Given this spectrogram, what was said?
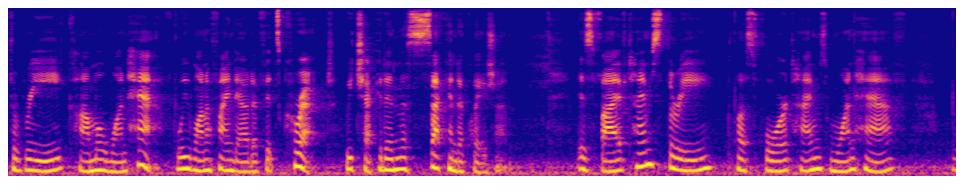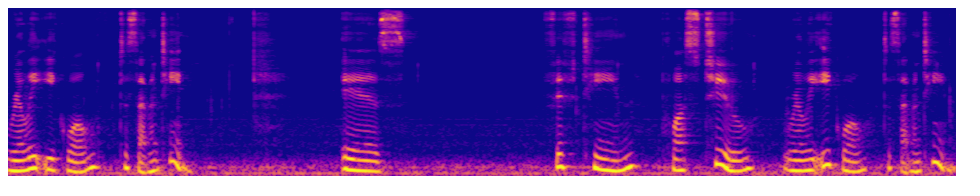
3 comma 1 half. We want to find out if it's correct. We check it in the second equation. Is 5 times 3 plus 4 times 1 half really equal to 17? Is 15 plus 2 really equal to 17?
